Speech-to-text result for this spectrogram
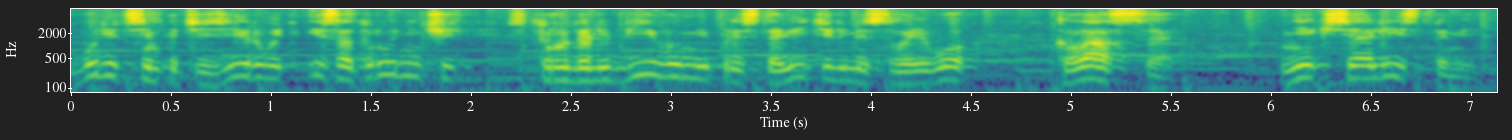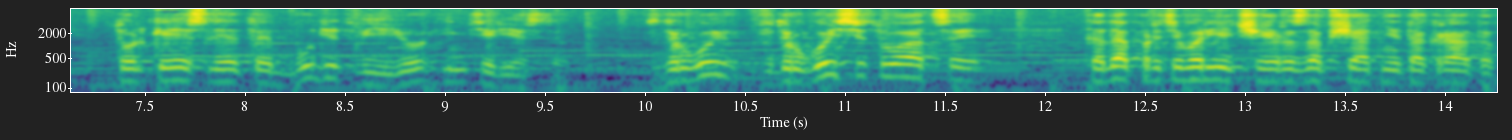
будет симпатизировать и сотрудничать с трудолюбивыми представителями своего класса, нексиалистами, только если это будет в ее интересах. С другой, в другой ситуации – когда противоречия разобщат нетократов,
